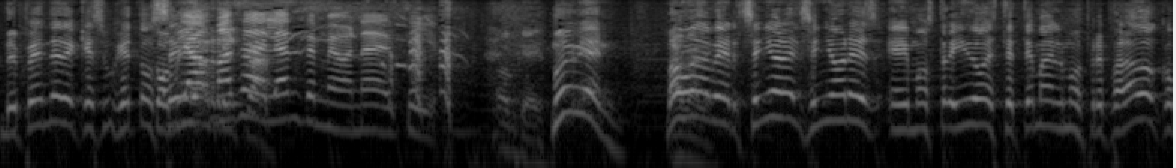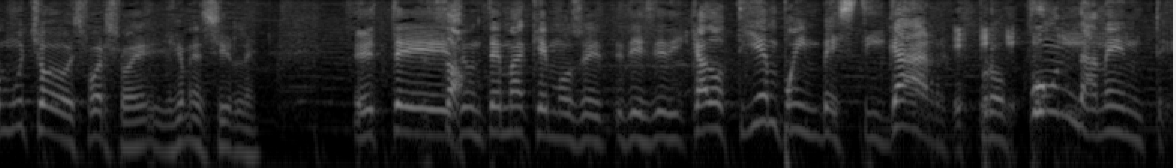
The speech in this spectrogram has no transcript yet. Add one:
depende de qué sujeto Comida sea. Ya más rica. adelante me van a decir. Ok. Muy bien. Vamos A a ver. ver, señoras y señores, hemos traído este tema, lo hemos preparado con mucho esfuerzo, eh, déjeme decirle. Este Eso. es un tema que hemos eh, dedicado tiempo a investigar profundamente.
